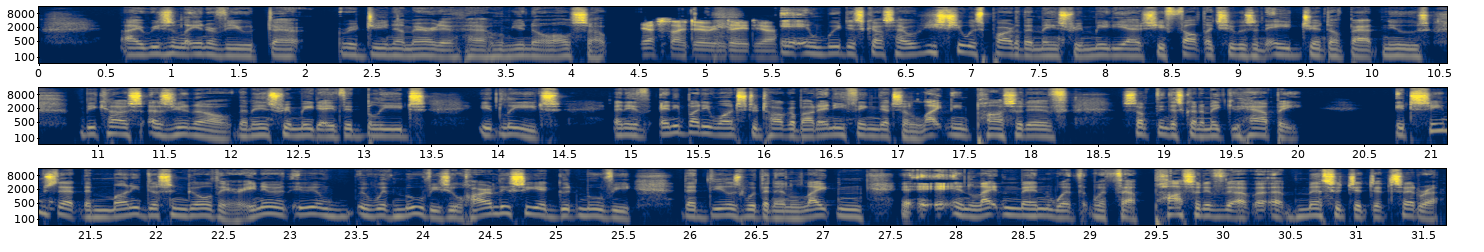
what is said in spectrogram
I recently interviewed uh, Regina Meredith, uh, whom you know also. Yes, I do indeed, yeah. And we discussed how she was part of the mainstream media. She felt like she was an agent of bad news because, as you know, the mainstream media, if it bleeds, it leads. And if anybody wants to talk about anything that's enlightening, positive, something that's going to make you happy, it seems that the money doesn't go there. Know, even with movies, you hardly see a good movie that deals with an enlighten, enlightenment, with with a positive uh, uh message, etc.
